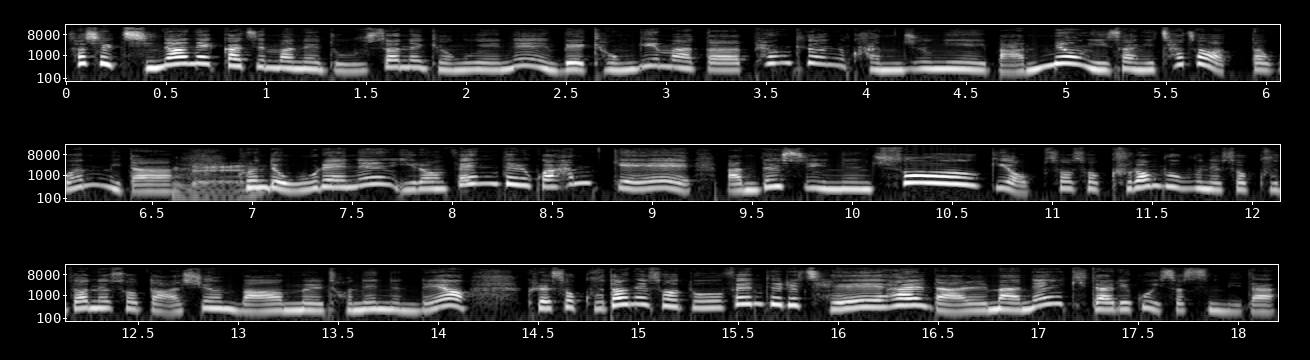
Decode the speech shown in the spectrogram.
사실 지난해까지만 해도 울산의 경우에는 매 경기마다 평균 관중이 만 명 이상이 찾아왔다고 합니다. 네. 그런데 올해는 이런 팬들과 함께 만들 수 있는 추억이 없어서 그런 부분에서 구단에서도 아쉬운 마음을 전했는데요. 그래서 구단에서도 팬들을 재회할 날만을 기다리고 있었습니다.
